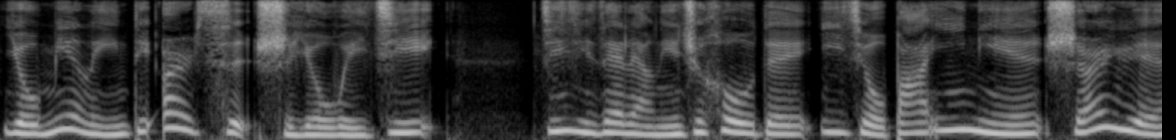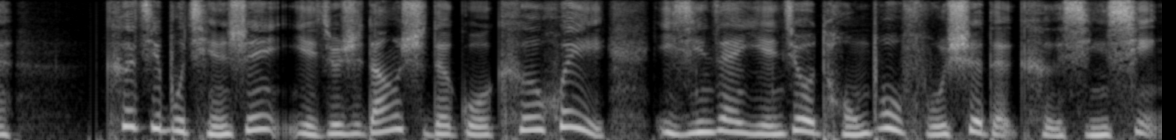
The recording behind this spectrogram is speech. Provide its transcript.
又面临第二次石油危机。仅仅在两年之后的一九八一年十二月，科技部前身，也就是当时的国科会，已经在研究同步辐射的可行性。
